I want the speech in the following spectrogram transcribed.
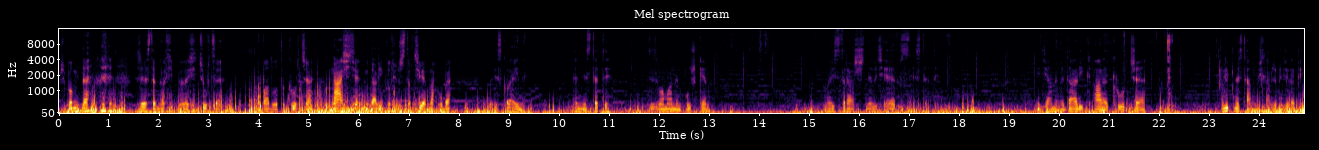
Przypominę, że jestem na lesiczówce. Wpadło to kurcze naście medalików, już straciłem rachubę. To jest kolejny. Ten niestety ze złamanym uszkiem. No i straszny wycierus niestety. Miedziany medalik, ale kurczę lipny stan. Myślałem, że będzie lepiej.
